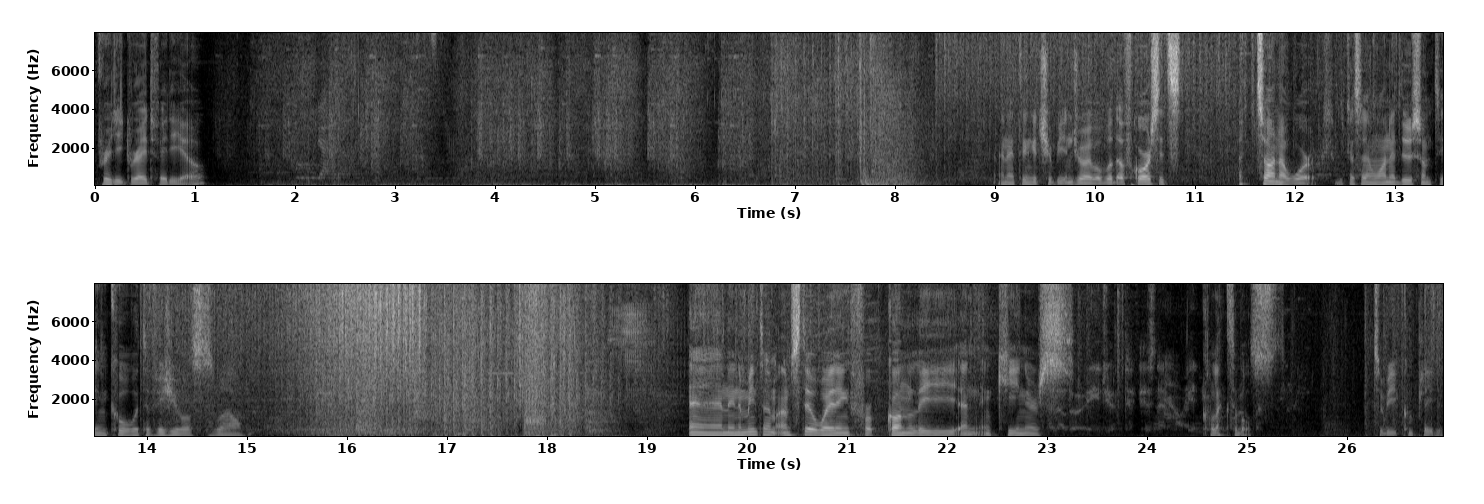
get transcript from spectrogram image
pretty great video. And I think it should be enjoyable. But of course, it's a ton of work because I want to do something cool with the visuals as well. And in the meantime, I'm still waiting for Conley and, and Keener's collectibles to be completed.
